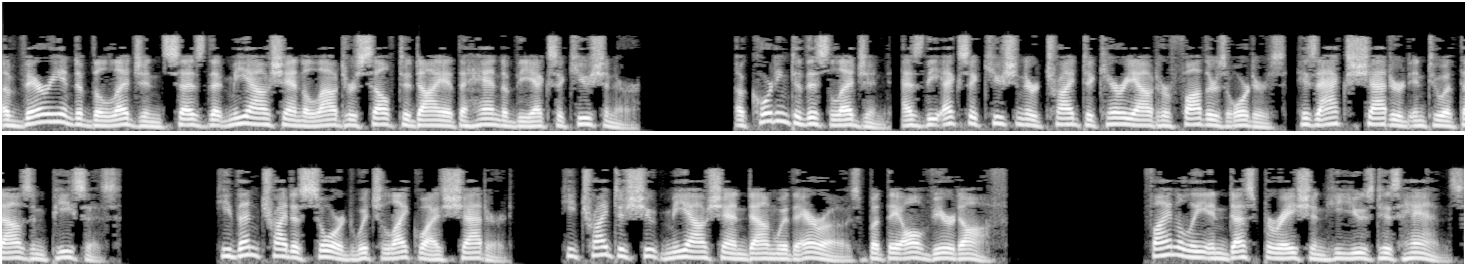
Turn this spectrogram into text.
A variant of the legend says that Miaoshan allowed herself to die at the hand of the executioner. According to this legend, as the executioner tried to carry out her father's orders, his axe shattered into a thousand pieces. He then tried a sword which likewise shattered. He tried to shoot Miaoshan down with arrows but they all veered off. Finally in desperation he used his hands.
